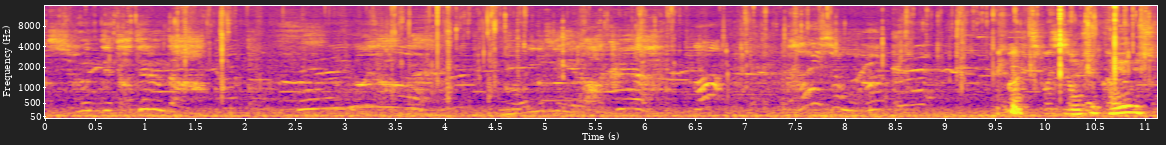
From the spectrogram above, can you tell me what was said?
自分で立てるんだ。すごい火曜日知っ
